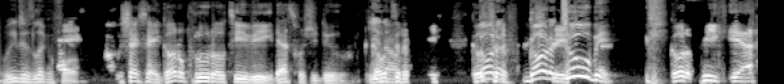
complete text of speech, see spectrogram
we just looking for. Uncle Shay Shay, go to Pluto TV. That's what you do. You Go know. to the go, Go to, to the go to Tubi. go to Peak. Yeah,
